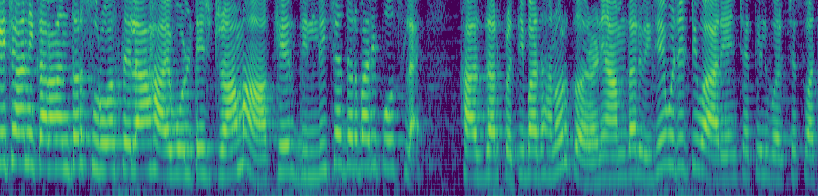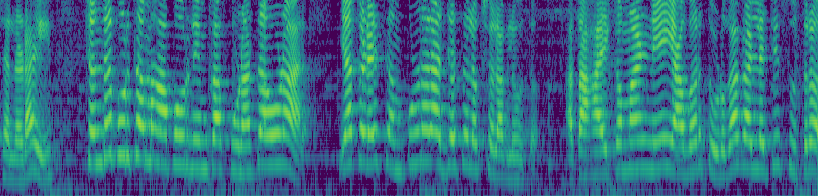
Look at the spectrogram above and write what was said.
महापालिकेच्या निकालानंतर सुरू असलेला हाय व्होल्टेज ड्रामा अखेर दिल्लीच्या दरबारी पोहोचलाय. खासदार प्रतिभा धानोरकर आणि आमदार विजय वडेट्टीवार यांच्यातील वर्चस्वाच्या लढाईत चंद्रपूरचा महापौर नेमका कुणाचा होणार याकडे संपूर्ण राज्याचं लक्ष लागलं होतं. आता हायकमांडने यावर तोडगा काढल्याची सूत्र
